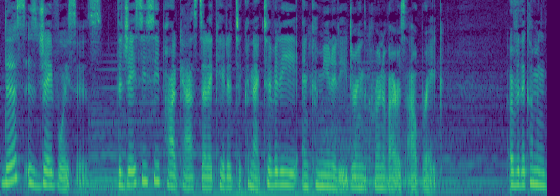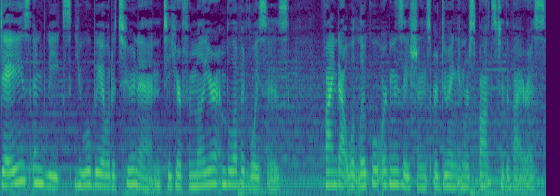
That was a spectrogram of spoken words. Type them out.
This is J Voices, the JCC podcast dedicated to connectivity and community during the coronavirus outbreak. Over the coming days and weeks, you will be able to tune in to hear familiar and beloved voices, find out what local organizations are doing in response to the virus,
